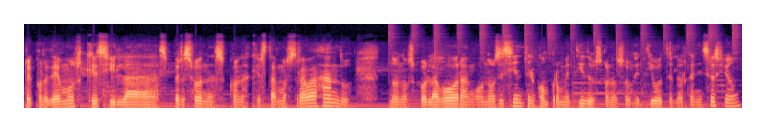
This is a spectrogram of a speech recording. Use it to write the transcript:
Recordemos que si las personas con las que estamos trabajando no nos colaboran o no se sienten comprometidos con los objetivos de la organización,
